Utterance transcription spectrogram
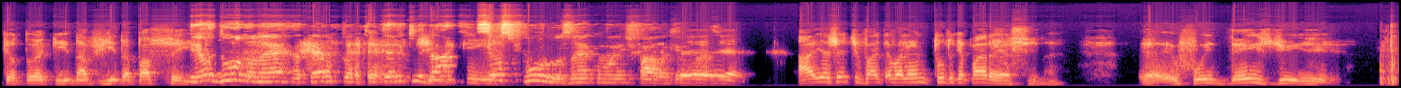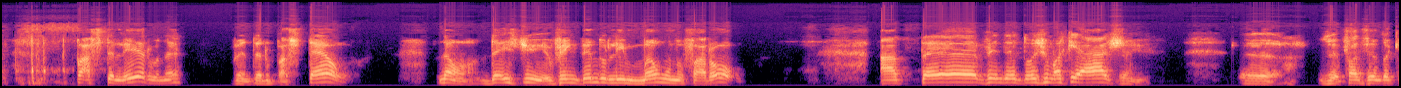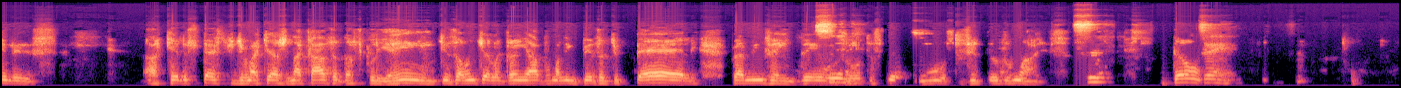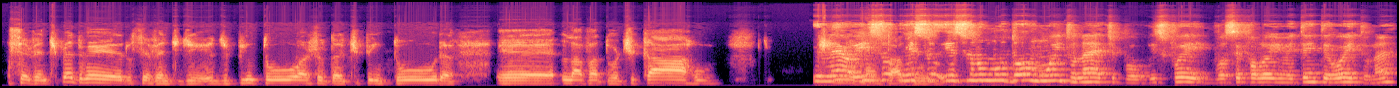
que eu estou aqui na vida, passei. Deu duro, né? Até você teve que dar seus pulos, né? Como a gente fala aqui no é, Brasil. Aí a gente vai trabalhando tudo que aparece, né? É, eu fui desde pasteleiro, né? Vendendo pastel. Não, desde vendendo limão no farol até vendedor de maquiagem, é, fazendo aqueles aqueles testes de maquiagem na casa das clientes, onde ela ganhava uma limpeza de pele para mim vender Sim. os outros produtos e tudo mais. Sim. Então, Sim servente pedreiro, servente de, de pintor, ajudante de pintura, é, lavador de carro. E, Léo, isso, isso, isso não mudou muito, né? Tipo, isso foi, você falou em 88, né?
